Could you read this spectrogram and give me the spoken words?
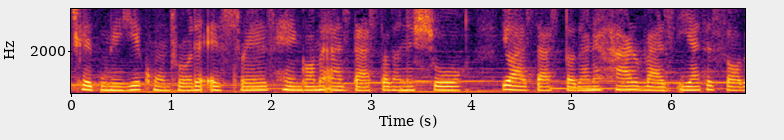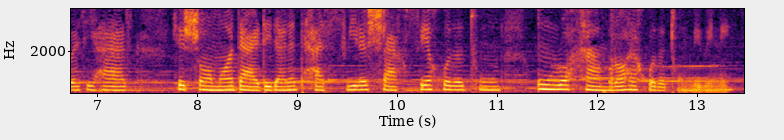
چگونگی کنترل استرس هنگام از دست دادن شغل یا از دست دادن هر وضعیت ثابتی هست که شما در دیدن تصویر شخصی خودتون اون رو همراه خودتون می‌بینید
